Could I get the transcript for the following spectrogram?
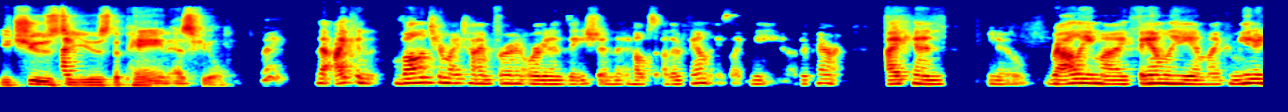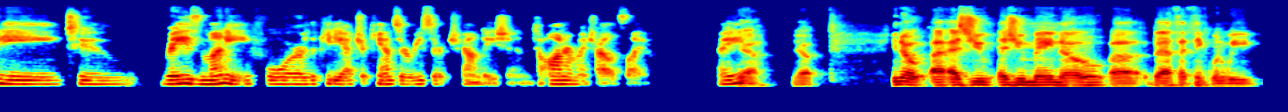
You choose to I, use the pain as fuel. Right. That I can volunteer my time for an organization that helps other families like me and other parents. I can, you know, rally my family and my community to raise money for the Pediatric Cancer Research Foundation to honor my child's life right? Yeah, yeah. You know, uh, as you as you may know, uh, Beth, I think when we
